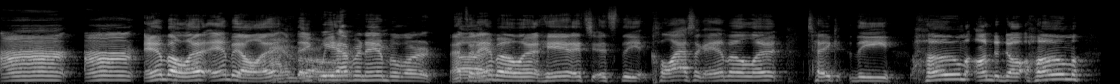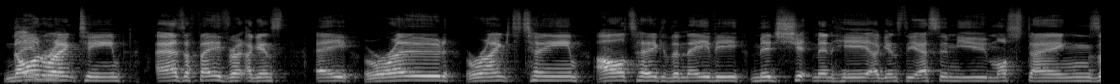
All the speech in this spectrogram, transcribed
uh, uh. Amber alert, Amber alert. I think we have an Amber Alert. That's Uh, an Amber Alert here. It's it's the classic Amber Alert. Take the home underdog, home non-ranked team as a favorite against a road ranked team. I'll take the Navy midshipmen here against the SMU Mustangs.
